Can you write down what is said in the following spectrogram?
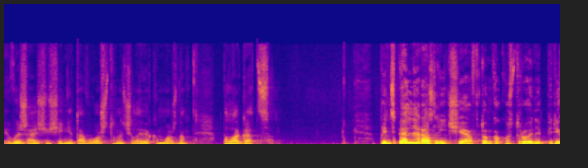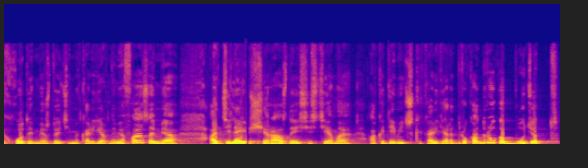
выше ощущение того, что на человека можно полагаться. Принципиальное различие в том, как устроены переходы между этими карьерными фазами, отделяющие разные системы академической карьеры друг от друга, будет,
